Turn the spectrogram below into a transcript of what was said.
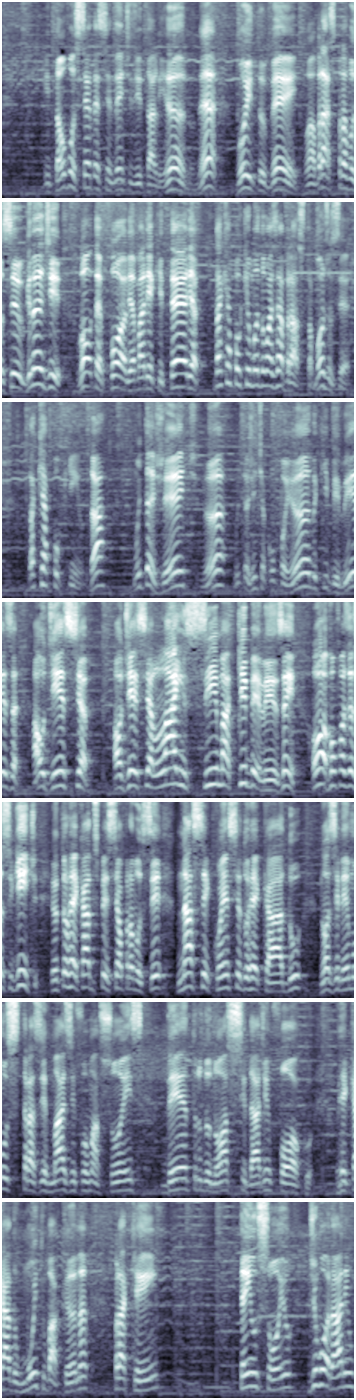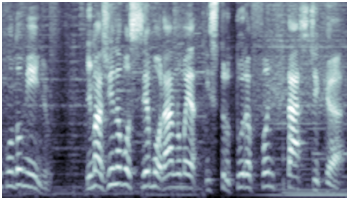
Então você é descendente de italiano, né? Muito bem. Um abraço para você, o grande Walter Fole, a Maria Quitéria. Daqui a pouquinho eu mando mais abraço, tá bom, José? Daqui a pouquinho, tá? Muita gente, né? Muita gente acompanhando, que beleza. Audiência, audiência lá em cima, que beleza, hein? Ó, vamos fazer o seguinte, eu tenho um recado especial para você. Na sequência do recado, nós iremos trazer mais informações dentro do nosso Cidade em Foco. Um recado muito bacana para quem tem o sonho de morar em um condomínio. Imagina você morar numa estrutura fantástica.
